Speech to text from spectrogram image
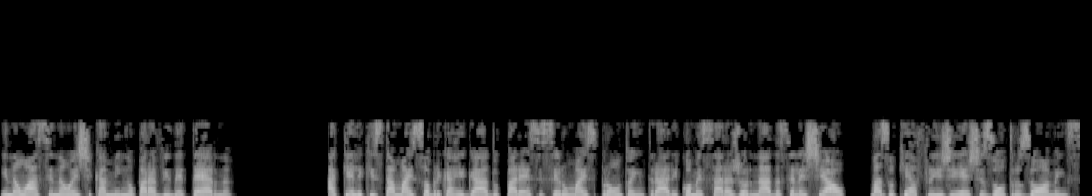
e não há senão este caminho para a vida eterna. Aquele que está mais sobrecarregado parece ser o mais pronto a entrar e começar a jornada celestial. Mas o que aflige estes outros homens?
